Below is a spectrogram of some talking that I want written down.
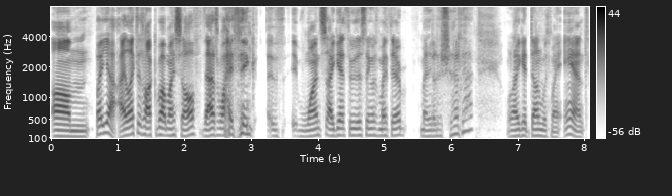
Um, but yeah, I like to talk about myself. That's why I think once I get through this thing with my therapist, when I get done with my aunt,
